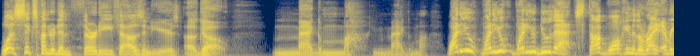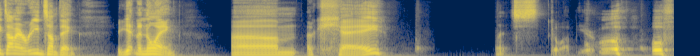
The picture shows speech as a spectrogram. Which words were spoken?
was 630,000 years ago. Magma, magma. Why do you, why do you, why do you do that? Stop walking to the right every time I read something. You're getting annoying. Um, okay. Let's go up here. Oof, oof,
